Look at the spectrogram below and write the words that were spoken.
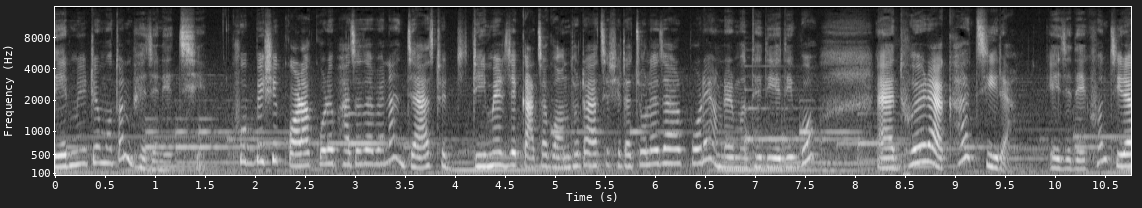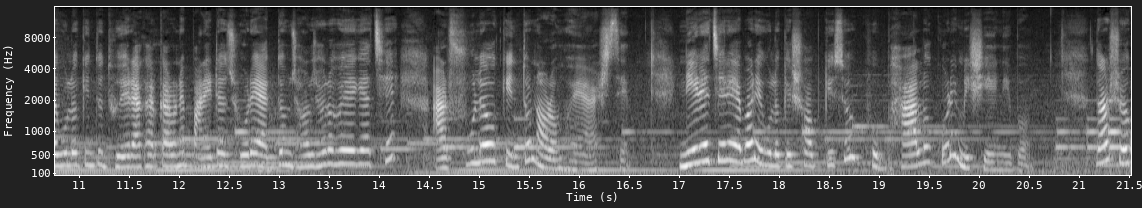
দেড় মিনিটের মতন ভেজে নিচ্ছি। খুব বেশি কড়া করে ভাজা যাবে না জাস্ট ডিমের যে কাঁচা গন্ধটা আছে সেটা চলে যাওয়ার পরে আমরা এর মধ্যে দিয়ে দিব ধুয়ে রাখা চিরা। এই যে দেখুন, চিরাগুলো কিন্তু ধুয়ে রাখার কারণে পানিটা ঝরে একদম ঝরঝরে হয়ে গেছে, আর ফুলেও কিন্তু নরম হয়ে আসছে। নেড়ে চেড়ে এবার এগুলোকে সব কিছু খুব ভালো করে মিশিয়ে নিব। দর্শক,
